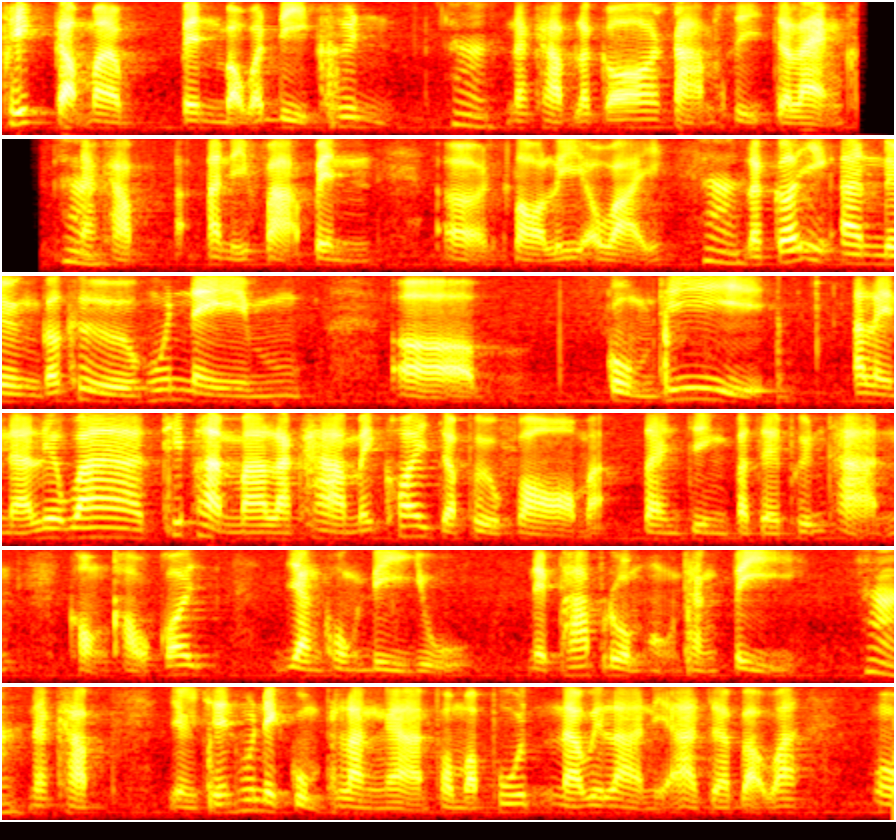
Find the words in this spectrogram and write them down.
พลิกกลับมาเป็นแบบว่าดีขึ้นค่ะนะครับ แล้วก็สามสี่จะแรงขึ้นค่ะนะครับ อันนี้ฝากเป็นเอ่อสตอรี่เอาไว้ค่ะแล้วก็อีกอันหนึ่งก็คือหุ้นในเอ่อกลุ่มที่ อะไรนะ เรียกว่าที่ผ่านมาราคาไม่ค่อยจะเพอร์ฟอร์มอะแต่จริงๆปัจจัยพื้นฐานของเขาก็ยังคงดีอยู่ในภาพรวมของทั้งปีค่ะนะครับ อย่างเช่นหุ้นในกลุ่มพลังงาน พอมาพูดณเวลานี้อาจจะแบบว่า โอ้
